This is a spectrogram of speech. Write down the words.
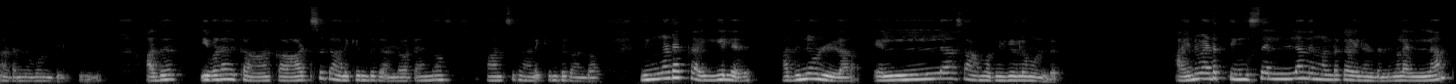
നടന്നുകൊണ്ടിരിക്കുന്നു. അത് ഇവിടെ കാർഡ്സ് കാണിക്കുന്നത് കണ്ടോ? ടെൻ ഓഫ് കാർഡ്സ് കാണിക്കുന്നത് കണ്ടോ? നിങ്ങളുടെ കയ്യിൽ അതിനുള്ള എല്ലാ സാമഗ്രികളുമുണ്ട് അതിന് വേണ്ട തിങ്സ് എല്ലാം നിങ്ങളുടെ കയ്യിലുണ്ട്. നിങ്ങളെല്ലാം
